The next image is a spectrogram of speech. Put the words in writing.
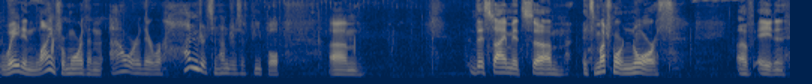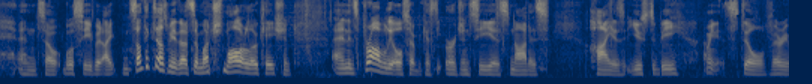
wait in line for more than an hour. There were hundreds and hundreds of people. Um, this time it's um, it's much more north of Aden, and so we'll see. But I something tells me that's a much smaller location, and it's probably also because the urgency is not as high as it used to be. I mean, it's still very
